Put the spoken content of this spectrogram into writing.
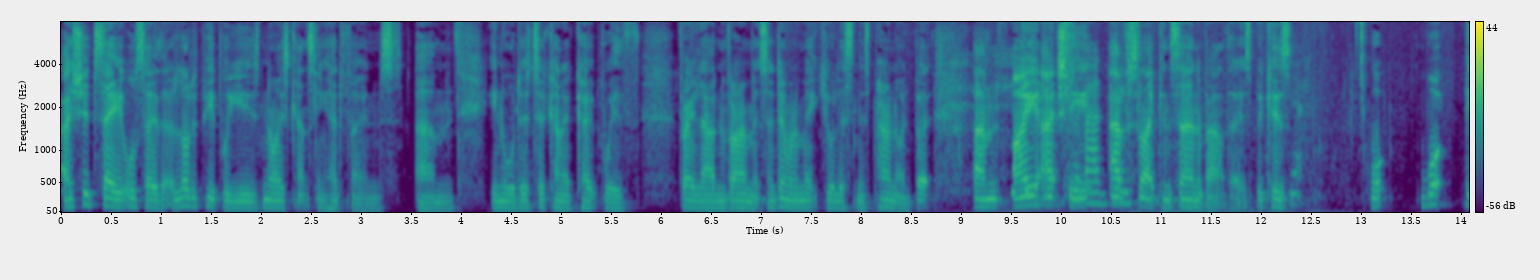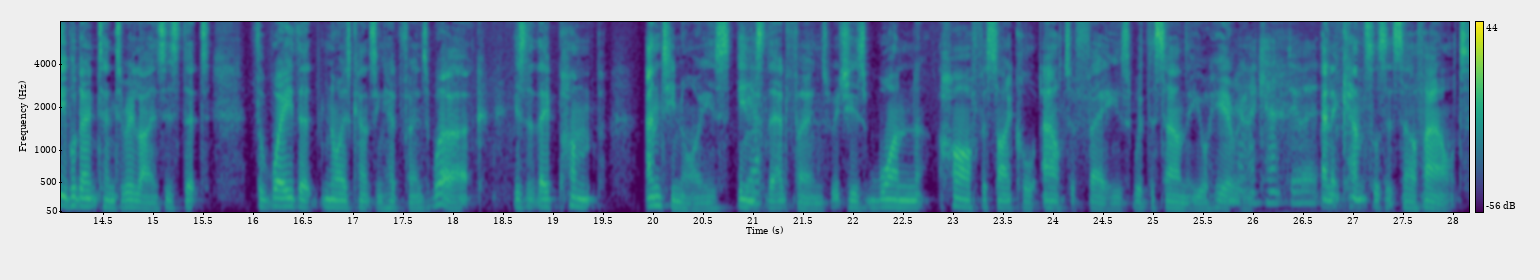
I should say also that a lot of people use noise cancelling headphones um, in order to kind of cope with very loud environments. I don't want to make your listeners paranoid, but um, I actually have slight concern about those because Yeah. what what people don't tend to realise is that the way that noise cancelling headphones work is that they pump anti-noise into Yeah. the headphones, which is one half a cycle out of phase with the sound that you're hearing, Yeah, I can't do it. and it cancels itself out.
